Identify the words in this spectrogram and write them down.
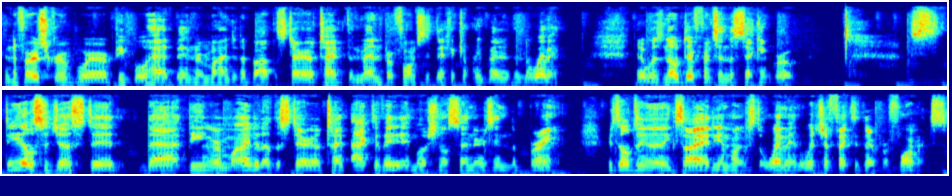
In the first group, where people had been reminded about the stereotype, the men performed significantly better than the women. There was no difference in the second group. Steele suggested that being reminded of the stereotype activated emotional centers in the brain, resulting in anxiety amongst the women, which affected their performance.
